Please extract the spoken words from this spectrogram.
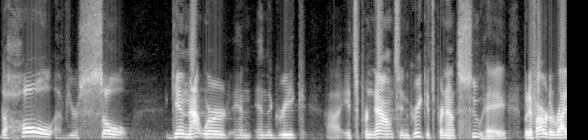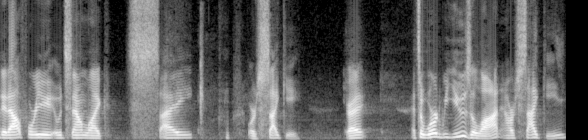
The whole of your soul. Again, that word in, in the Greek uh, it's pronounced, in Greek, it's pronounced suhe, but if I were to write it out for you, it would sound like psych or psyche, right? That's a word we use a lot, our psyche,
